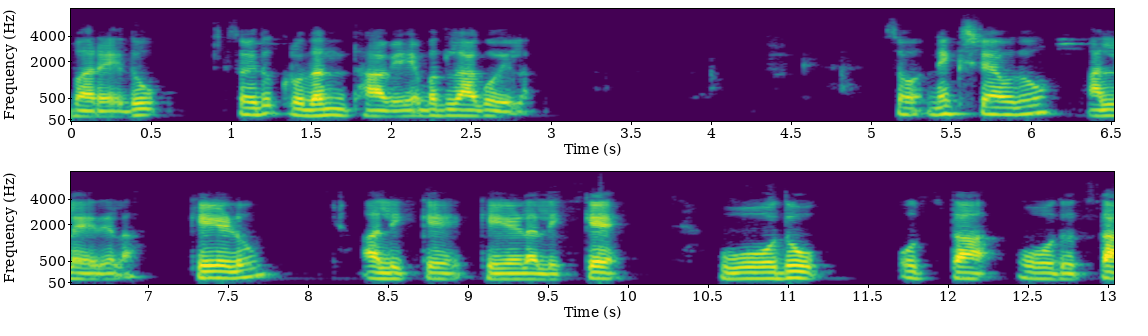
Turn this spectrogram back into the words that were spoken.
ಬರೆದು. ಸೊ ಇದು ಕೃದಂತಾವ್ಯಯ ಬದಲಾಗೋದಿಲ್ಲ. ಸೊ ನೆಕ್ಸ್ಟ್ ಯಾವುದು? ಅಲ್ಲೇ ಇದೆಯಲ್ಲ? ಕೇಳು, ಅಲಿಕೆ, ಕೇಳಲಿಕ್ಕೆ, ಓದು. ಉತ್ತ ಓದುತ್ತಾ.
